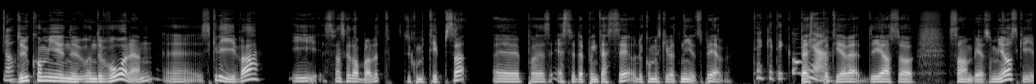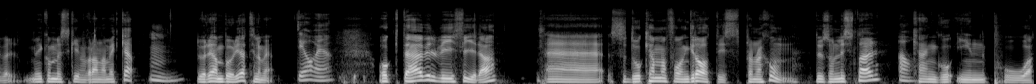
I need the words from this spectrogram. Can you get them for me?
Ja. du kommer ju nu under våren eh, skriva i Svenska Dagbladet. Du kommer tipsa eh, på svd.se och du kommer skriva ett nyhetsbrev. Tänk att det kommer Bäst jag. på TV. Det är alltså samma brev som jag skriver, men vi kommer skriva varannan vecka. Mm, Du har redan börjat till och med. det har jag. Och det här vill vi fira. Eh, så då kan man få en gratis prenumeration. Du som lyssnar Ja. kan gå in på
